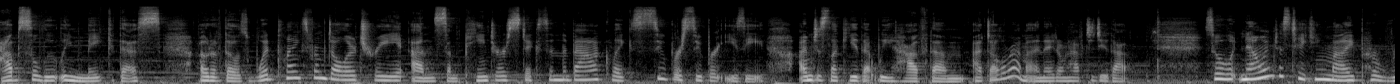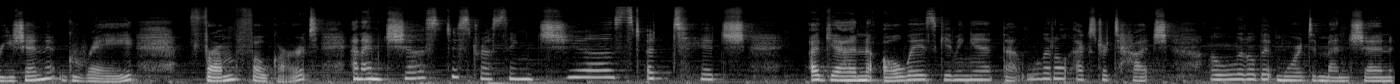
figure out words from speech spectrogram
absolutely make this out of those wood planks from Dollar Tree and some painter sticks in the back, like super, super easy. I'm just lucky that we have them at Dollarama and I don't have to do that. So now I'm just taking my Parisian gray from Folk Art and I'm just distressing just a titch. Again, always giving it that little extra touch, a little bit more dimension,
